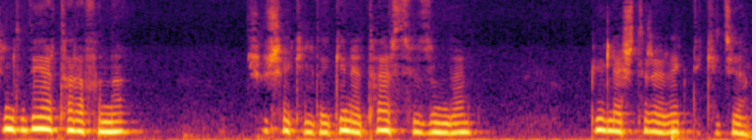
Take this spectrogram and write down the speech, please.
Şimdi diğer tarafını şu şekilde yine ters yüzünden birleştirerek dikeceğim.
